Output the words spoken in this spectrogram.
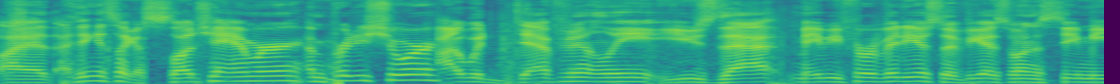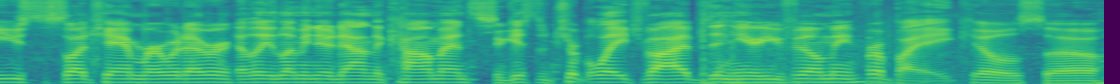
I think it's like a sledgehammer, I'm pretty sure. I would definitely use that maybe for a video. So if you guys want to see me use the sledgehammer or whatever, definitely let me know down in the comments. To get some Triple H vibes in here, you feel me? We're up by eight kills, so.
